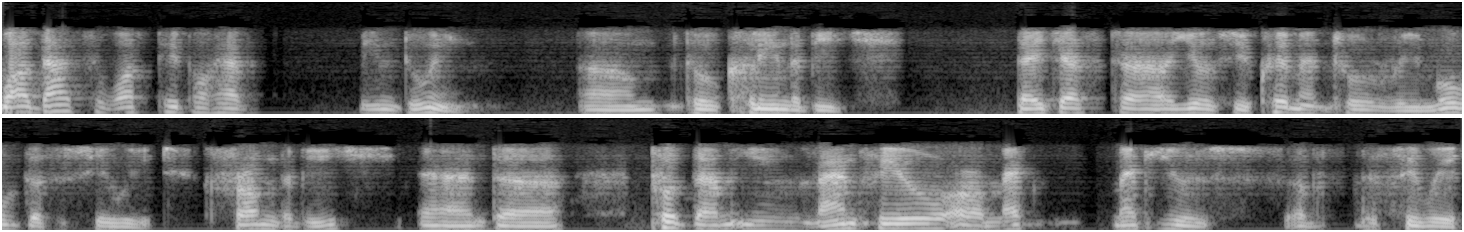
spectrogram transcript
Well, that's what people have been doing um, to clean the beach. They just uh, use equipment to remove the seaweed from the beach and uh, put them in landfill or make make use of the seaweed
